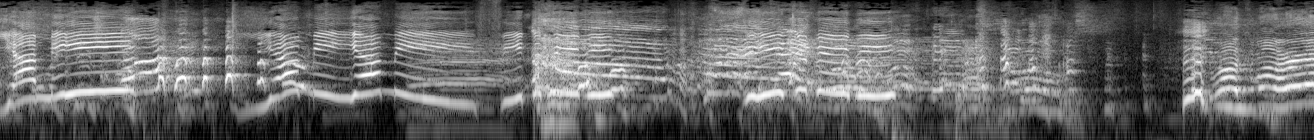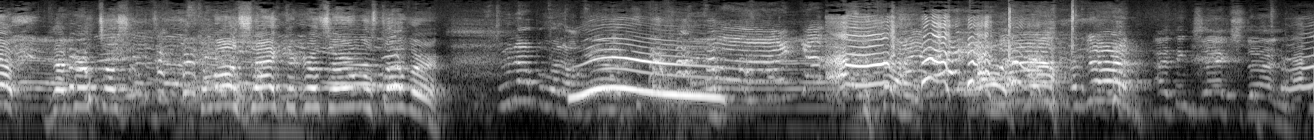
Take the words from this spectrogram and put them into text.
yummy! yummy, yummy! Feed the baby! Feed the baby! Come on, come on, hurry up. The girls are, come on, Zach, the girls are almost over. Woo! on.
